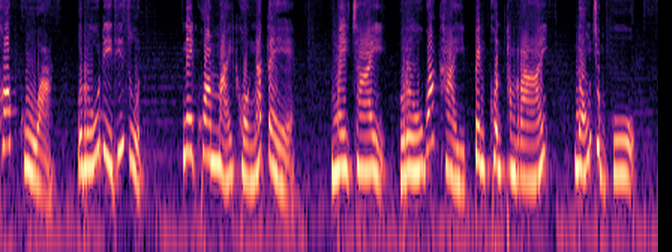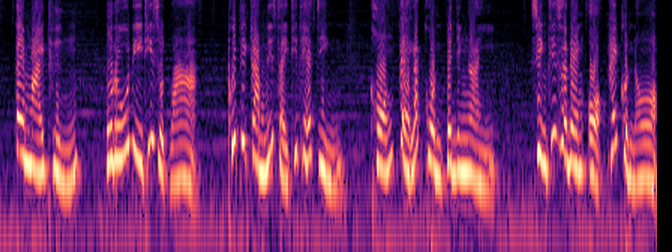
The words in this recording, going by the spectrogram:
ครอบครัว รู้ดีที่สุด ในความหมายของนาแต่ ไม่ใช่ รู้ว่าใครเป็นคนทำร้าย น้องชมพู่ แต่หมายถึงรู้ดีที่สุดว่า พฤติกรรมนิสัยที่แท้จริง ของแต่ละคนเป็นยังไง สิ่งที่แสดงออกให้คนนอก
